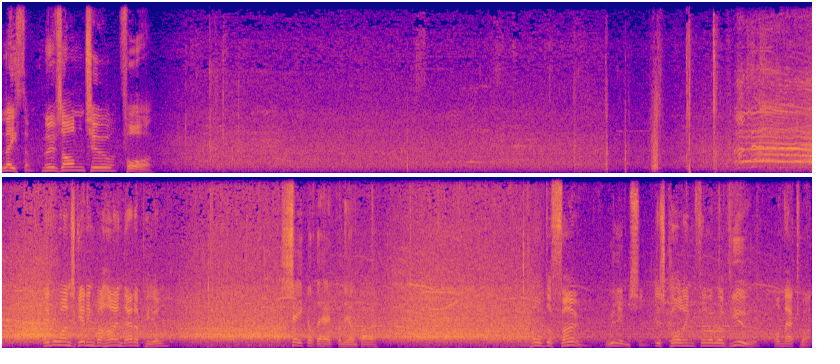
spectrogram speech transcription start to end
Latham moves on to four. Everyone's getting behind that appeal. Shake of the head from the umpire. Hold the phone. Williamson is calling for a review on that one.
